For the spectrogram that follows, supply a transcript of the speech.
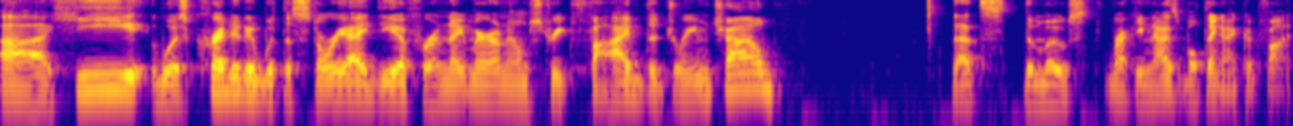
uh, he was credited with the story idea for A Nightmare on Elm Street 5, The Dream Child. That's the most recognizable thing I could find.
